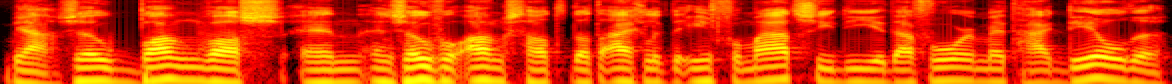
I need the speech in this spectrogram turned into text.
ja, zo bang was en, en zoveel angst had dat eigenlijk de informatie die je daarvoor met haar deelde,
